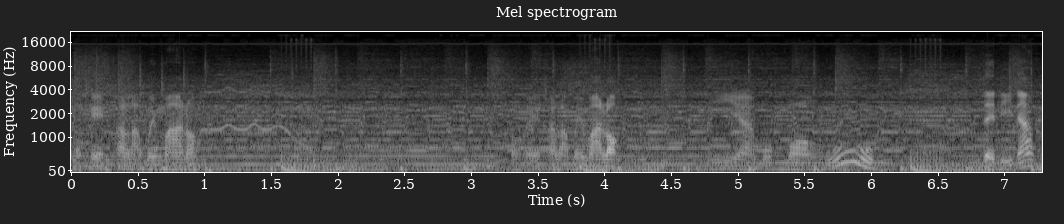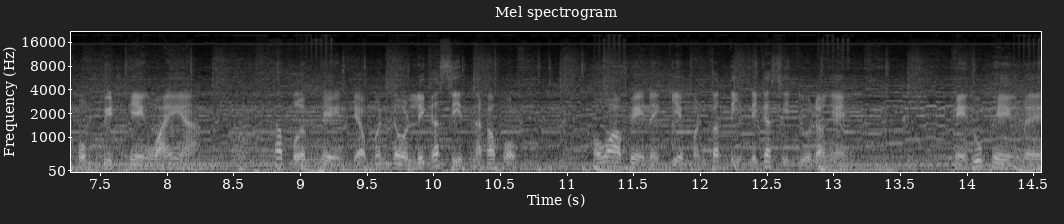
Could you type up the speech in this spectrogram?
โอเค ข้างหลังไม่มาเนาะโอเค ข้างหลังไม่มาหรอก นี่อะมุมมองอู้แต่ดีนะผมปิดเพลงไว้อะ ถ้าเปิดเพลงเดี๋ยวมันโดนลิขสิทธิ์นะครับผม เพราะว่าเพลงในเกมมันก็ติดลิขสิทธิ์อยู่แล้วไง เพลงทุกเพลงเลย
